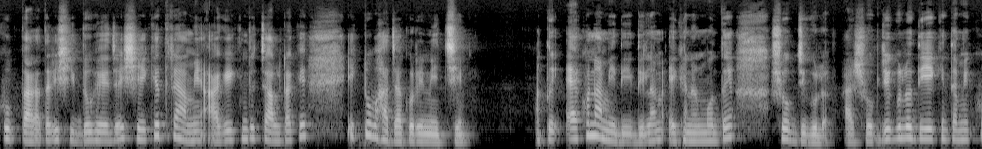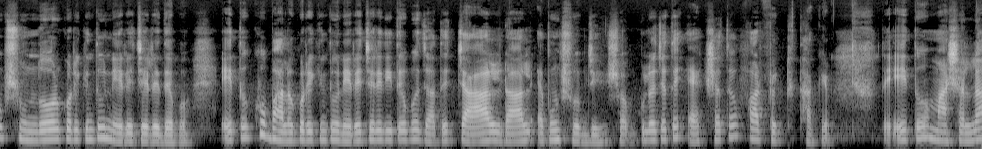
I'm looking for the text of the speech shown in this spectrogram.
খুব তাড়াতাড়ি সিদ্ধ হয়ে যায়, সেক্ষেত্রে আমি আগে কিন্তু চালটাকে একটু ভাজা করে নিচ্ছি। তো এখন আমি দিয়ে দিলাম এখানের মধ্যে সবজিগুলো। আর সবজিগুলো দিয়ে কিন্তু আমি খুব সুন্দর করে কিন্তু নেড়ে চেড়ে দেবো। এই তো খুব ভালো করে কিন্তু নেড়ে চেড়ে দিতে হব যাতে চাল, ডাল এবং সবজি সবগুলো যাতে একসাথেও পারফেক্ট থাকে। তো এই তো মাসাল্লাহ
